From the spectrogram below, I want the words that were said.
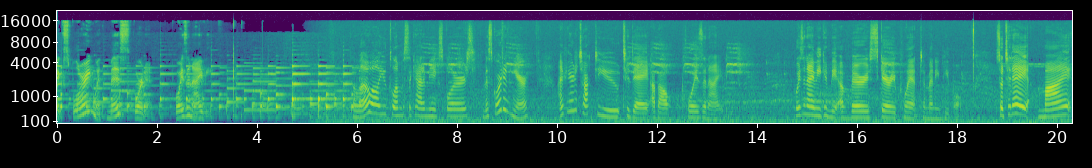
Exploring with Miss Gordon, Poison Ivy. Hello, all you Columbus Academy explorers. Miss Gordon here. I'm here to talk to you today about poison ivy. Poison ivy can be a very scary plant to many people. So today, my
